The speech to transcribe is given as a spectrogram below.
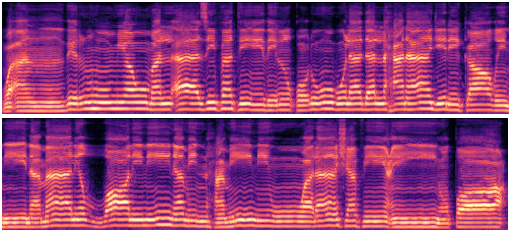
وأنذرهم يوم الآزفة إذ القلوب لدى الحناجر كاظمين ما للظالمين من حميم ولا شفيع يطاع.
